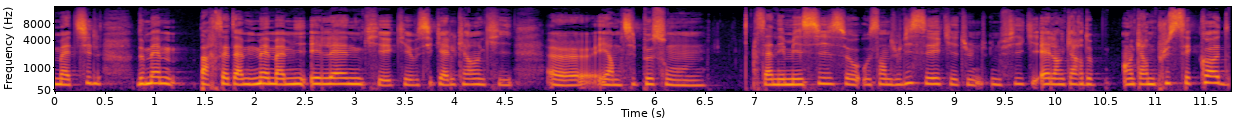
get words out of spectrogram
Mathilde de même par cette même amie Hélène, qui est, qui est aussi quelqu'un qui euh, est un petit peu son sa némésis au sein du lycée, qui est une, fille qui, elle, incarne, incarne plus ses codes.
